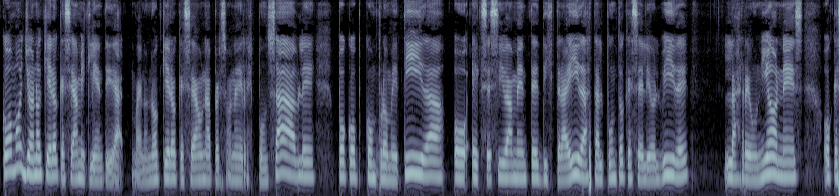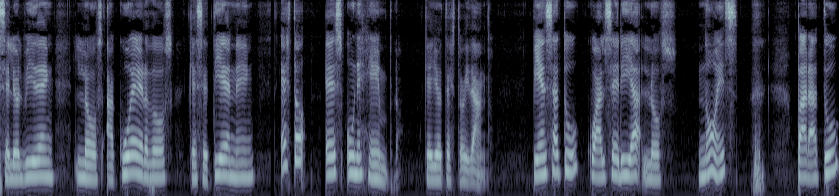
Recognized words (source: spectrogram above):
¿Cómo yo no quiero que sea mi cliente ideal? Bueno, no quiero que sea una persona irresponsable, poco comprometida o excesivamente distraída hasta el punto que se le olvide las reuniones o que se le olviden los acuerdos que se tienen. Esto es un ejemplo que yo te estoy dando. Piensa tú cuál sería los noes para tu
